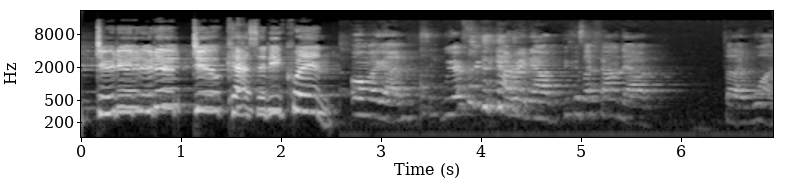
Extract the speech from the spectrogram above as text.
do do do do do do Cassidy Quinn. Oh my god. We are freaking out right now because I found out that I won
